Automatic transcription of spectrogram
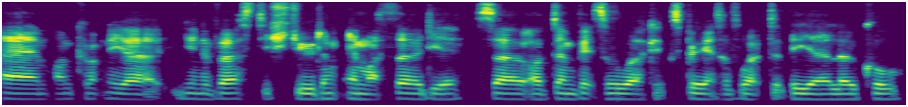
Um, I'm currently a university student in my third year, so I've done bits of work experience. I've worked at the uh, local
